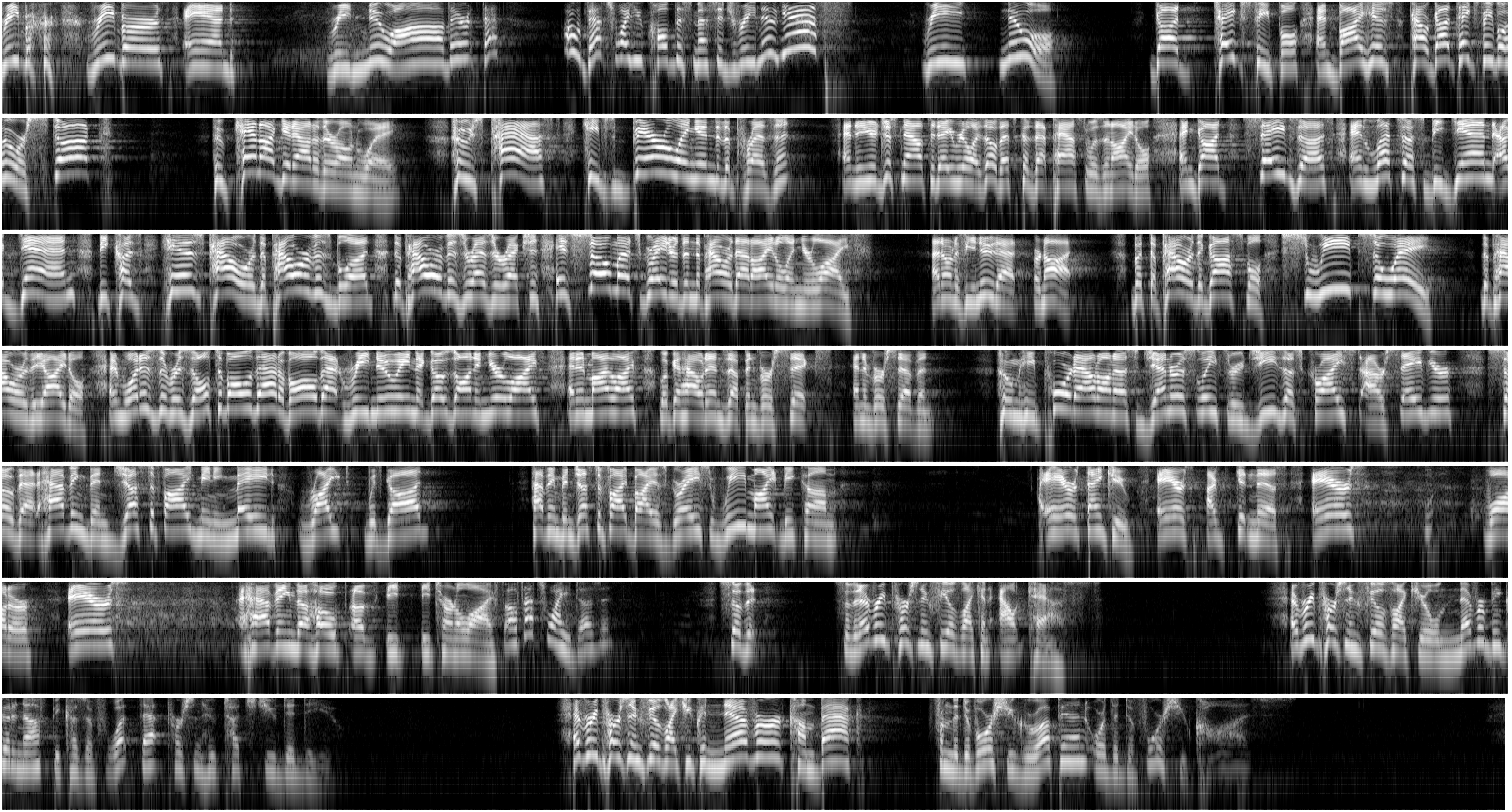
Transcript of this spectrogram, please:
rebirth, rebirth and renew. Ah, there, that. Oh, that's why you called this message renew. Yes, renewal. God takes people, and by his power, God takes people who are stuck, who cannot get out of their own way, whose past keeps barreling into the present. And you just now today realize, oh, that's because that past was an idol. And God saves us and lets us begin again because His power, the power of His blood, the power of His resurrection, is so much greater than the power of that idol in your life. I don't know if you knew that or not. But the power of the gospel sweeps away the power of the idol. And what is the result of all of that, of all that renewing that goes on in your life and in my life? Look at how it ends up in verse 6 and in verse 7. Whom he poured out on us generously through Jesus Christ, our Savior, so that having been justified, meaning made right with God, having been justified by his grace, we might become heirs. thank you. Heirs, I'm getting this. Heirs, water, heirs, having the hope of e- eternal life. Oh, that's why he does it. So that, so that every person who feels like an outcast, every person who feels like you'll never be good enough because of what that person who touched you did to you, Every person who feels like you can never come back from the divorce you grew up in or the divorce you caused.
